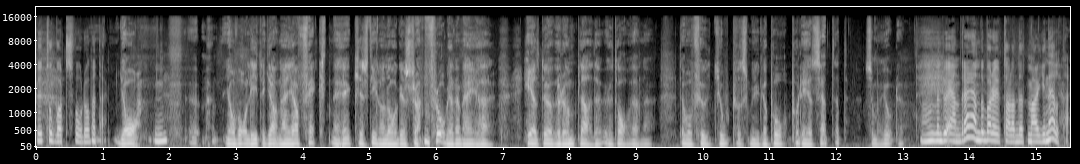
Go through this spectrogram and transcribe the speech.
du tog bort svordomen där. Ja, mm. jag var lite grann i affekt när Kristina Lagerström frågade mig här, helt överrumplad utav henne. Det var fullt gjort att smyga på på det sättet som jag gjorde. Mm, men du ändrar ändå bara uttalandet marginellt här?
